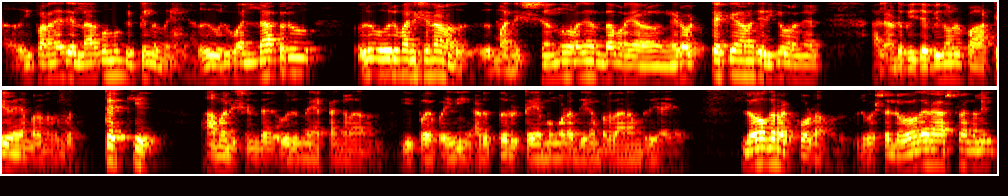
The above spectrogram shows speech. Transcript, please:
അത് ഈ പറഞ്ഞ എല്ലാവർക്കും ഒന്നും കിട്ടില്ലെന്നേ. അത് ഒരു വല്ലാത്തൊരു ഒരു ഒരു മനുഷ്യനാണത്. ഇത് മനുഷ്യൻ എന്ന് പറഞ്ഞാൽ എന്താ പറയുക അങ്ങനെ ഒറ്റയ്ക്കാണ് ശരിക്കും പറഞ്ഞാൽ. അല്ലാണ്ട് ബി ജെ പി എന്നുള്ളൊരു പാർട്ടിയാണ് ഞാൻ പറയുന്നത് ഒറ്റയ്ക്ക് ആ മനുഷ്യന്റെ ഒരു നേട്ടങ്ങളാണ്. ഇപ്പോൾ ഇനി അടുത്തൊരു ടേമും കൂടെ അദ്ദേഹം പ്രധാനമന്ത്രി ആയാൽ ലോക റെക്കോർഡാണത്. ഒരുപക്ഷെ ലോകരാഷ്ട്രങ്ങളിൽ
